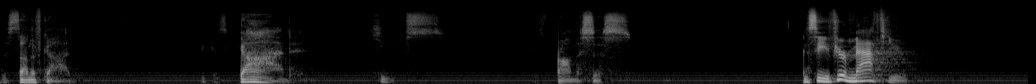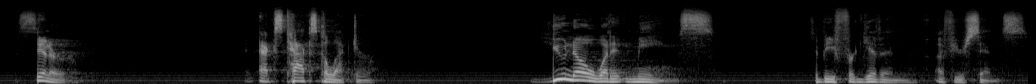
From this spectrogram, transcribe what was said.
the Son of God, because God keeps his promises. And see, if you're Matthew, a sinner, an ex tax collector, you know what it means to be forgiven of your sins.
